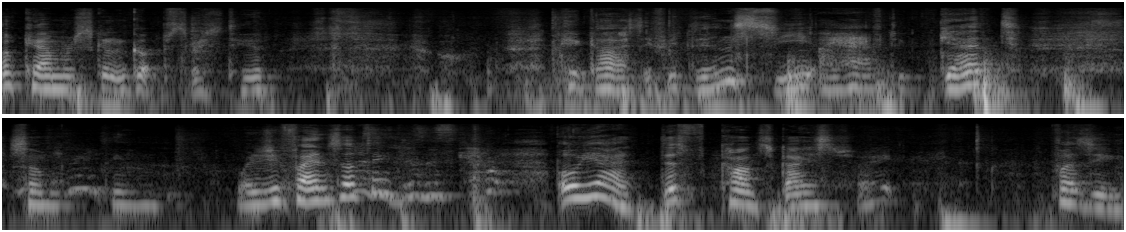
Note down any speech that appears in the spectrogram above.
Okay, I'm just gonna go upstairs too. Okay, guys, if you didn't see, I have to get something. What did you find something? This? Oh yeah, this counts, guys, right? Fuzzy.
